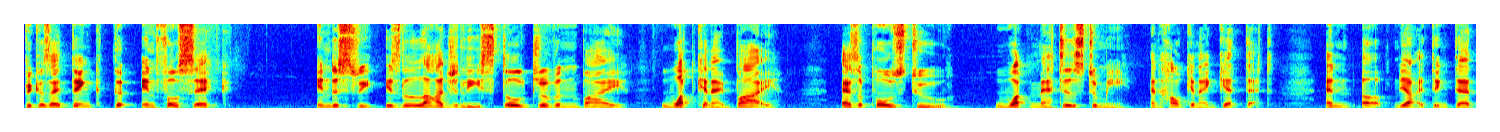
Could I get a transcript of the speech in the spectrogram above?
because I think the infosec industry is largely still driven by what can I buy as opposed to what matters to me and how can I get that. And uh, yeah, I think that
